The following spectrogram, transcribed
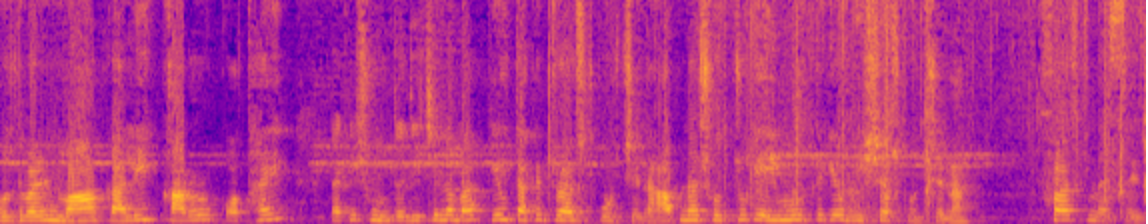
বলতে পারেন মা কালী কারোর কথাই তাকে শুনতে দিচ্ছে না বা কেউ তাকে ট্রাস্ট করছে না। আপনার শত্রুকে এই মুহূর্তে কেউ বিশ্বাস করছে না। First message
